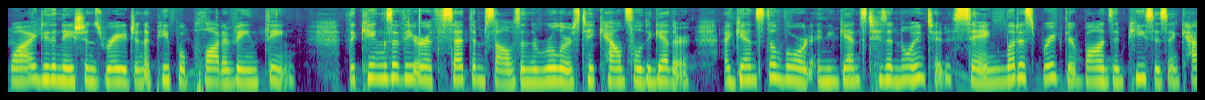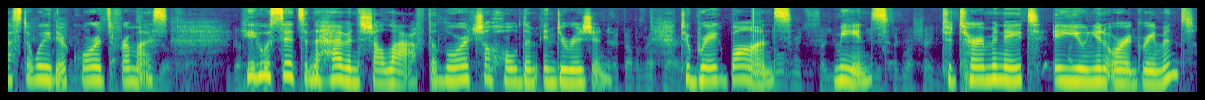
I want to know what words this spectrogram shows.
Why do the nations rage and the people plot a vain thing? The kings of the earth set themselves and the rulers take counsel together against the Lord and against his anointed, saying, Let us break their bonds in pieces and cast away their cords from us. He who sits in the heavens shall laugh, the Lord shall hold them in derision. To break bonds means to terminate a union or agreement,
